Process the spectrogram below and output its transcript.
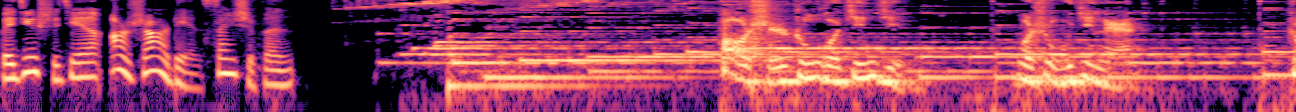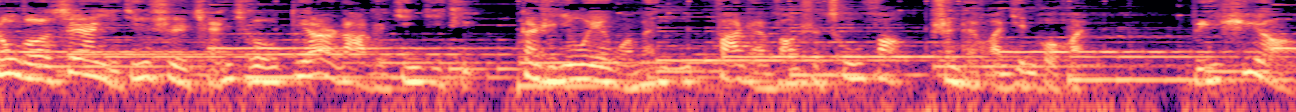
北京时间二十二点三十分。报时中国经济，我是吴敬琏。中国虽然已经是全球第二大的经济体，但是因为我们发展方式粗放，生态环境破坏，必须要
